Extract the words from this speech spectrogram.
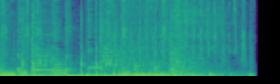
Thank you.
